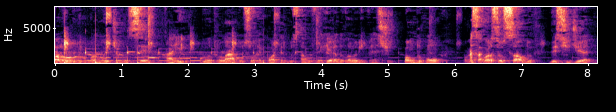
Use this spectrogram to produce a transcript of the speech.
alô, muito boa noite a você aí do outro lado. Eu sou o repórter Gustavo Ferreira do ValorInvest.com. Começa agora o seu saldo deste dia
